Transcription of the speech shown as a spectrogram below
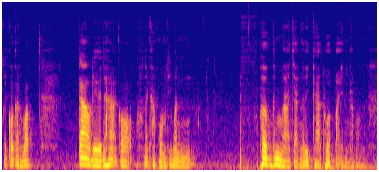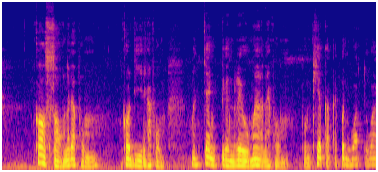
แล้วก็การวัดก้าวเดินนะฮะก็นะครับผมที่มันเพิ่มขึ้นมาจากนาฬิกาทั่วไปนะครับผมข้อ2นะครับผมก็ดีนะครับผมมันแจ้งเตือนเร็วมากนะครับผมผมเทียบกับ Apple Watch หรือว่า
